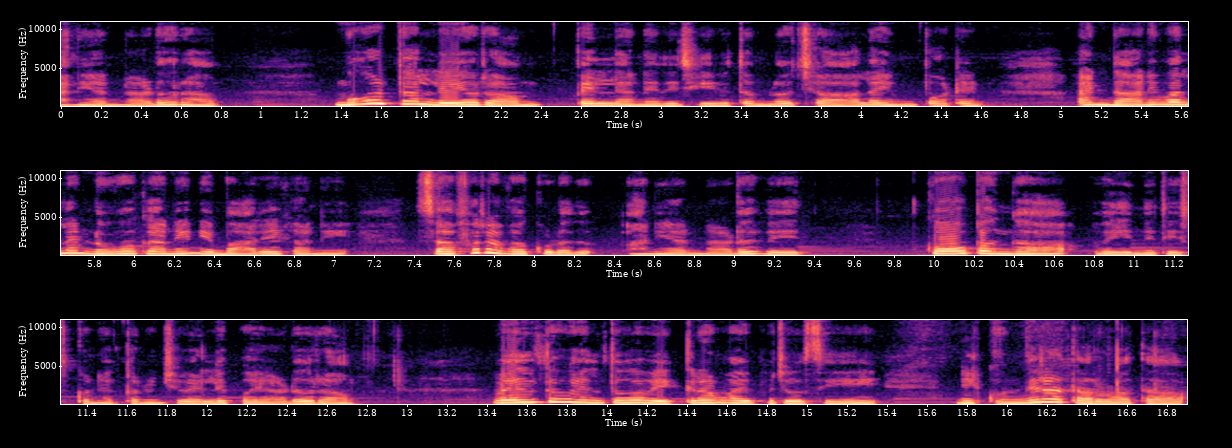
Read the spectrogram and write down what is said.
అని అన్నాడు రామ్. ముహూర్తాలు లేవు రామ్. పెళ్ళి అనేది జీవితంలో చాలా ఇంపార్టెంట్. అండ్ దానివల్ల నువ్వు కానీ నీ భార్య కానీ సఫర్ అవ్వకూడదు అని అన్నాడు వేద్. కోపంగా వేద్ని తీసుకుని అక్కడి నుంచి వెళ్ళిపోయాడు రామ్. వెళ్తూ వెళ్తూ విక్రమ్ వైపు చూసి నీకుందిరా తర్వాత?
